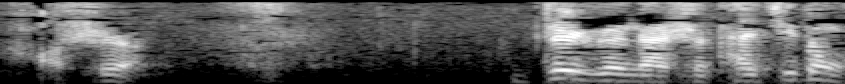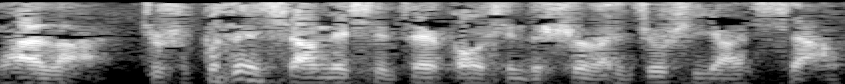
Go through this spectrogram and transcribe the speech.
好事。这个呢是太激动坏了，就是不能想那些再高兴的事了，就是要想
